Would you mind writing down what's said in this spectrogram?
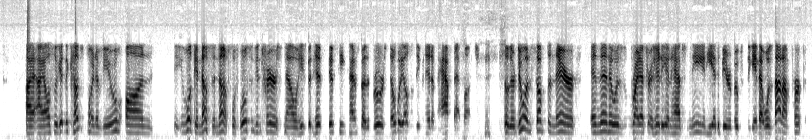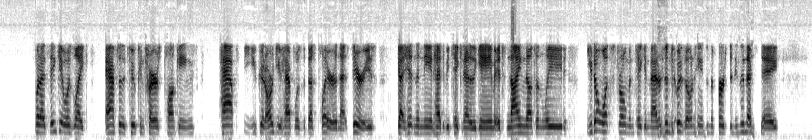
I, I also get the Cubs' point of view on look, enough's enough. With Willson Contreras now, he's been hit 15 times by the Brewers. Nobody else has even hit him half that much. so they're doing something there and then it was right after a hit Ian Happ's knee, and he had to be removed from the game. That was not on purpose, but I think it was like after the two Contreras plunkings, Happ. You could argue Happ was the best player in that series. Got hit in the knee and had to be taken out of the game. It's nine nothing lead. You don't want Stroman taking matters into his own hands in the first inning the next day.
